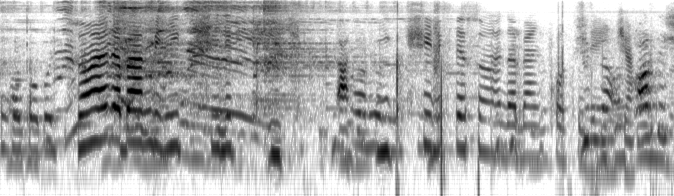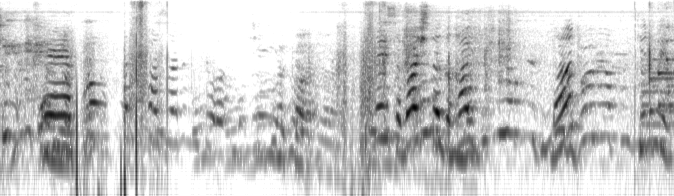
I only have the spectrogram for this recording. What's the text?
Poco babacığım. Sonra da ben bir ilk kişilik ilk. ilk kişilikte sonra da ben fotoğraflayacağım. Kardeşim e, şey Neyse başladı. Haydi. Lan. Girmiyor.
